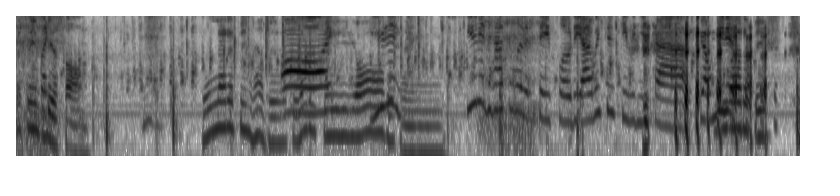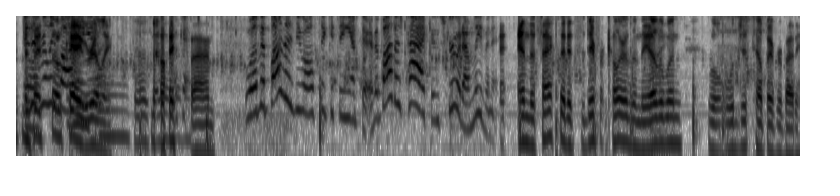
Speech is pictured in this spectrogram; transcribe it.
This needs to be a song. Let it be magic. Aw, let it be all you the didn't- things. You didn't have to let it stay floaty. I was just giving you crap. You want me Let it be. No, it it's really okay, you? really. No, it's well. fine. Well, if it bothers you, I'll stick a thing up there. If it bothers Pack, then screw it. I'm leaving it. And the fact that it's a different color than the other one will will just help everybody.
